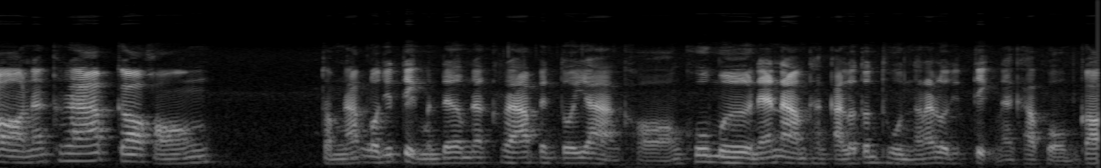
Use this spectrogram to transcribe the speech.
ต่อนะครับก็ของสำนักโลจิสติกเหมือนเดิมนะครับ เป็นตัวอย่างของคู่มือแนะนำทางการลดต้นทุนทางด้านโลจิสติกนะครับ ผมก็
